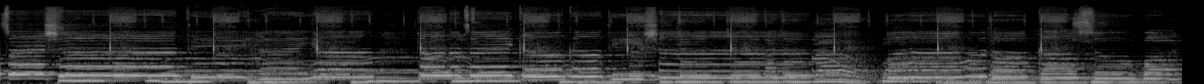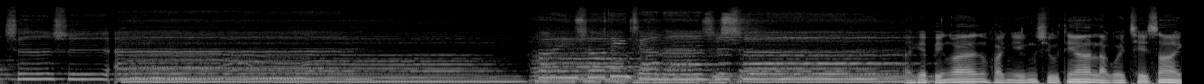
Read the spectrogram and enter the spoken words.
最深的海洋，到那最高高的山，万物都告诉我，神是爱。欢迎收听迦南之声。大家平安，欢迎收听六月七三的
